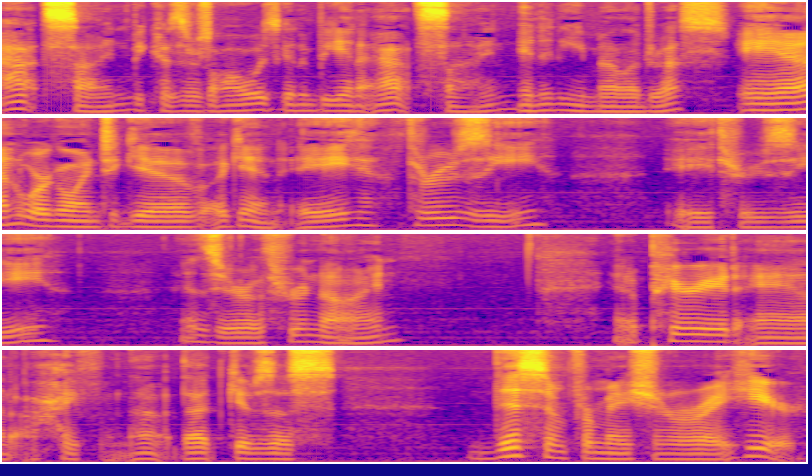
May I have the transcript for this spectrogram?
at sign because there's always going to be an at sign in an email address. And we're going to give, again, A through Z, A through Z, and 0 through 9, and a period and a hyphen. That, gives us this information right here.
